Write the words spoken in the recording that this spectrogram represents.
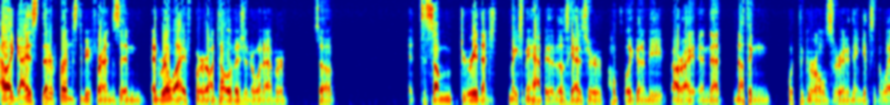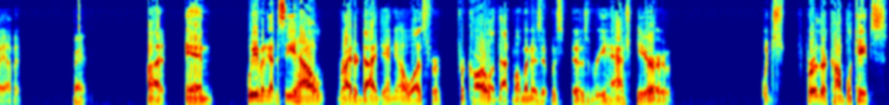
I like guys that are friends to be friends in in real life or on television or whatever. So to some degree, that just makes me happy that those guys are hopefully going to be all right, and that nothing with the girls or anything gets in the way of it. Right. Uh, and we even got to see how ride or die Danielle was for for Carl at that moment, as it was it was rehashed here, which further complicates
